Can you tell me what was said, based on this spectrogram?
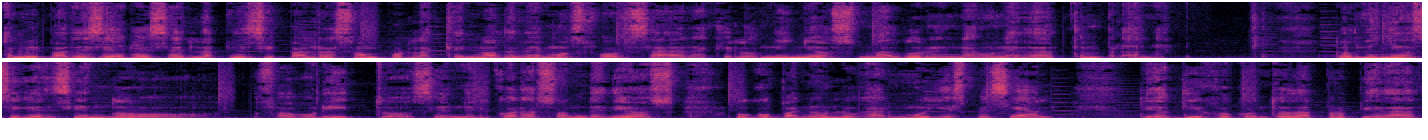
A mi parecer esa es la principal razón por la que no debemos forzar a que los niños maduren a una edad temprana. Los niños siguen siendo favoritos en el corazón de Dios, ocupan un lugar muy especial. Dios dijo con toda propiedad,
